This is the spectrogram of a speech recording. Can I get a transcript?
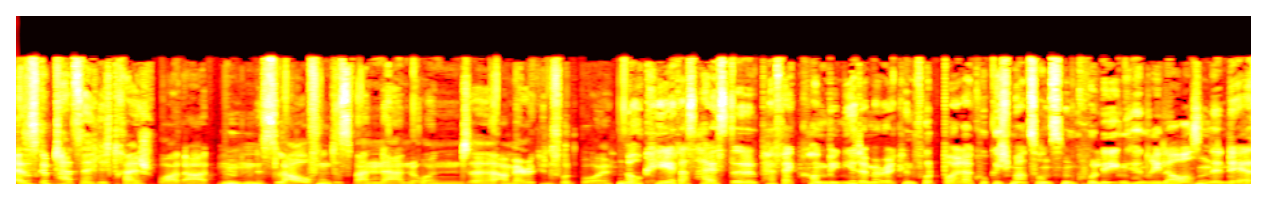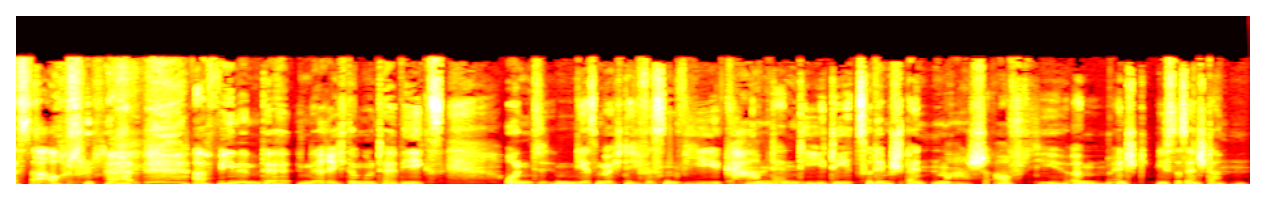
Also es gibt tatsächlich drei Sportarten. Mhm. Das Laufen, das Wandern und äh, American Football. Okay, das heißt äh, perfekt kombiniert American Football. Da gucke ich mal zu unserem Kollegen Henry Lausen, denn der ist da auch total affin in der, in der Richtung unterwegs. Und jetzt möchte ich wissen, wie kam denn die Idee zu dem Spendenmarsch auf die, ähm, wie ist das entstanden?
